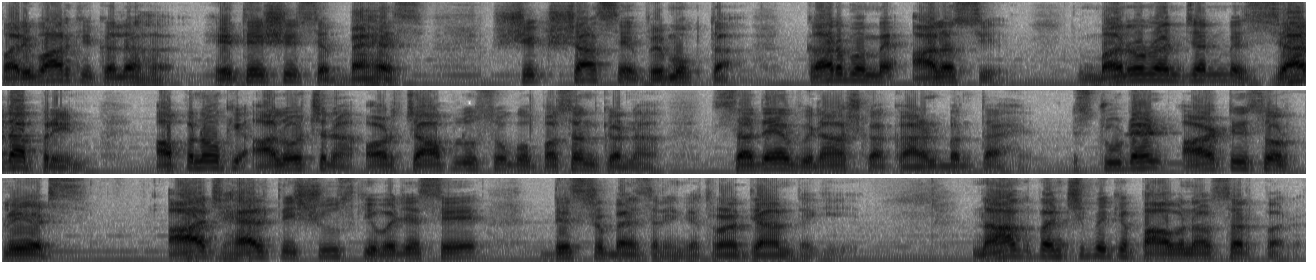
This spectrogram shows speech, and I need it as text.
परिवार की कलह, हितेशी से बहस, शिक्षा से विमुक्ता कर्म में आलस्य, मनोरंजन में ज़्यादा प्रेम, अपनों की आलोचना और चापलूसों को पसंद करना सदैव विनाश का कारण बनता है। स्टूडेंट आर्टिस्ट और प्लेयर्स आज हेल्थ इश्यूज़ की वजह से डिस्टर्बेंस रहेंगे। थोड़ा ध्यान देंगे। नागपंचमी के पावन अवसर पर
